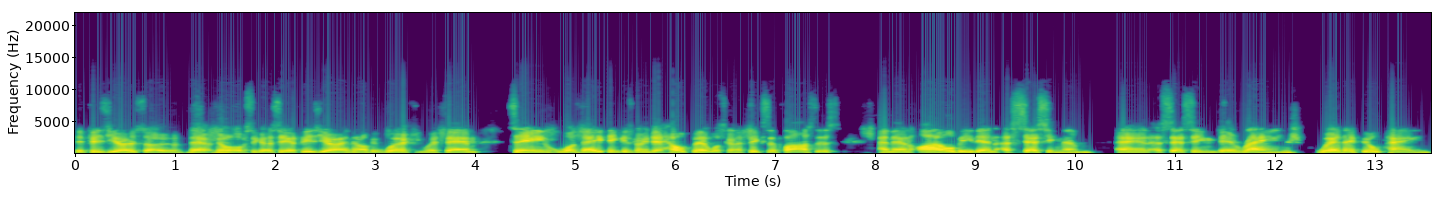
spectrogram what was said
the physio. So they'll mm. obviously go see a physio, and then I'll be working with them, seeing what they think is going to help it, what's going to fix it fastest, and then I'll be then assessing them and assessing their range, where they feel pain,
